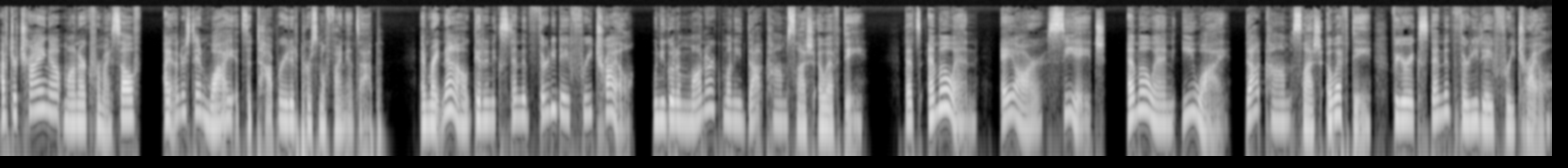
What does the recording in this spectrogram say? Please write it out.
After trying out Monarch for myself, I understand why it's the top-rated personal finance app. And right now, get an extended 30-day free trial when you go to monarchmoney.com slash OFD. That's M O N A R C H M-O-N-E-Y dot com slash OFD for your extended 30-day free trial.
